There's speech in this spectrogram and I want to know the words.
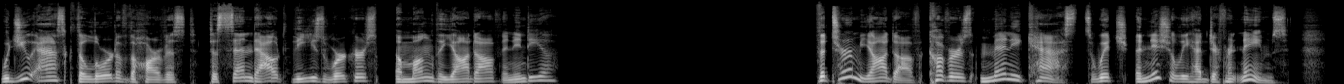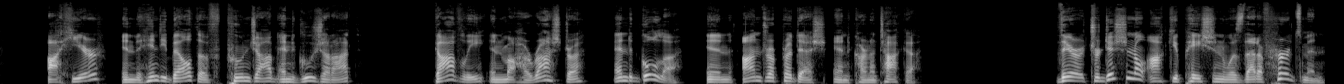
Would you ask the Lord of the harvest to send out these workers among the Yadav in India? The term Yadav covers many castes which initially had different names. Ahir in the Hindi belt of Punjab and Gujarat, Gavli in Maharashtra, and Gola in Andhra Pradesh and Karnataka. Their traditional occupation was that of herdsmen,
